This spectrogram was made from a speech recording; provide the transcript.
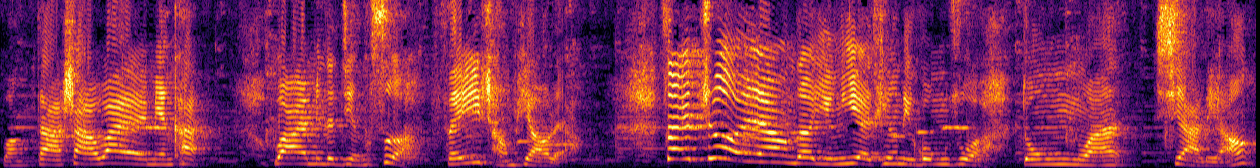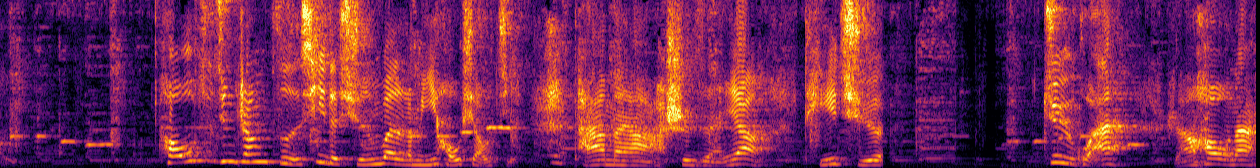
往大厦外面看，外面的景色非常漂亮。在这样的营业厅里工作，冬暖夏凉。猴子警长仔细地询问了猕猴小姐，他们啊是怎样提取。巨款，然后呢，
